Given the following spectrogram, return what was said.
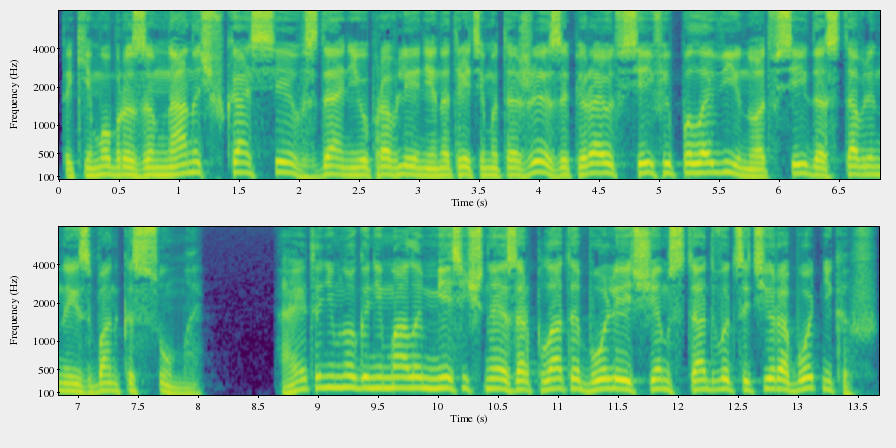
Таким образом, на ночь в кассе в здании управления на третьем этаже запирают в сейфе половину от всей доставленной из банка суммы. А это ни много ни мало месячная зарплата более чем 120 работников.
